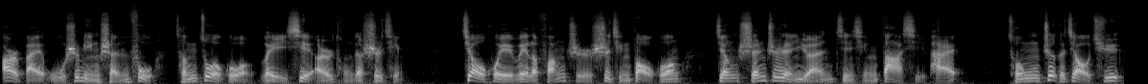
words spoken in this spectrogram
二百五十名神父曾做过猥亵儿童的事情。教会为了防止事情曝光，将神职人员进行大洗牌，从这个教区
